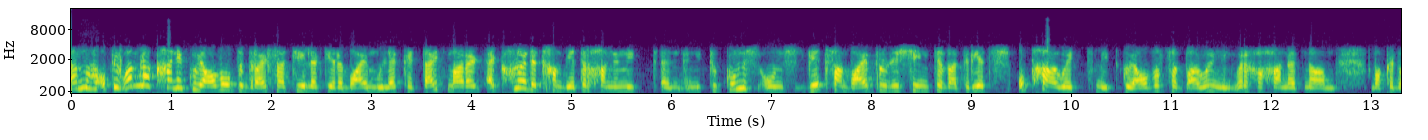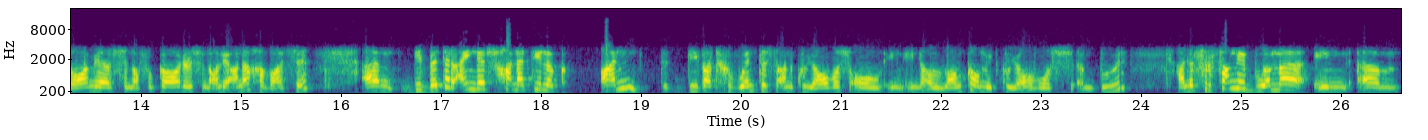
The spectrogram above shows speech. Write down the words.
Um, op die oomblik gaan die kojawelbedryf natuurlik deur 'n baie moeilike tyd, maar ek, ek glo dit gaan beter gaan in die in, in die toekoms. Ons weet van baie produsente wat reeds opgehou het met kojawelverbouing en oorgegaan het na makadamias en avokados en al die ander gewasse. Um die bittereinders gaan natuurlik aan die wat gewoond is aan kojawels al en en al lankal met kojawels um, boer. Hulle vervang die bome en um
